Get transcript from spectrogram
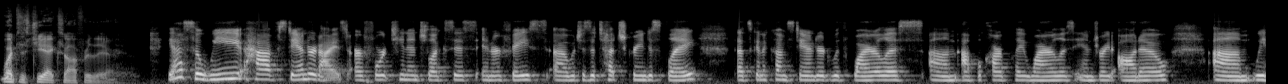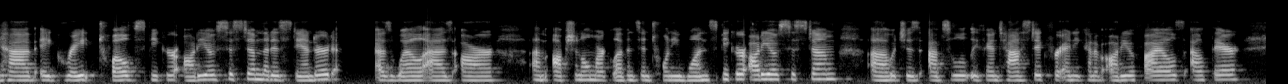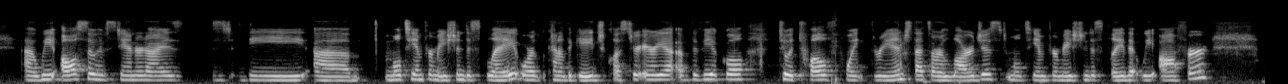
what does GX offer there? Yeah, so we have standardized our 14 inch Lexus interface, uh, which is a touchscreen display. That's going to come standard with wireless um, Apple CarPlay, wireless Android Auto. Um, we have a great 12 speaker audio system that is standard, as well as our um, optional Mark Levinson 21 speaker audio system, uh, which is absolutely fantastic for any kind of audiophiles out there. Uh, we also have standardized the um, multi-information display or kind of the gauge cluster area of the vehicle to a 12.3 inch. That's our largest multi-information display that we offer.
